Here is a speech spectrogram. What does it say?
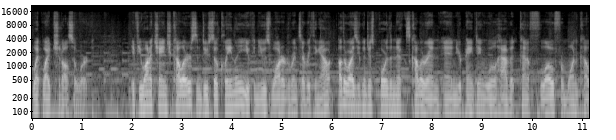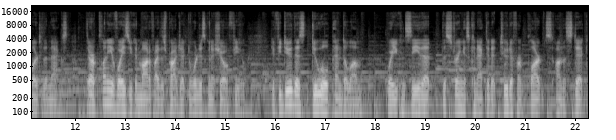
Wet wipes should also work. If you want to change colors and do so cleanly, you can use water to rinse everything out. Otherwise, you can just pour the next color in and your painting will have it kind of flow from one color to the next. There are plenty of ways you can modify this project and we're just going to show a few. If you do this dual pendulum, where you can see that the string is connected at two different parts on the stick,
